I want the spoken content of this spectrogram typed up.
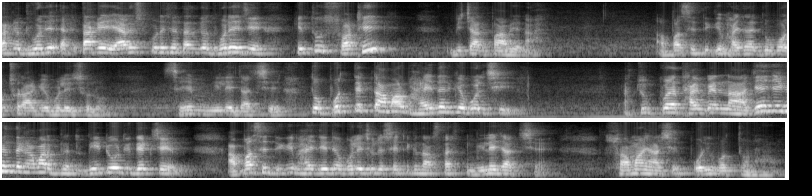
তাকে ধরে, তাকে অ্যারেস্ট করেছে, তাকে ধরেছে, কিন্তু সঠিক বিচার পাবে না। আব্বাস সিদ্দিকি ভাইজান দু বছর আগে বলেছিল সেম মিলে যাচ্ছে। তো প্রত্যেকটা আমার ভাইদেরকে বলছি চুপ করে থাকবেন না। যে যেখান থেকে আমার ভিডিওটি দেখছেন, আব্বাস সিদ্দিকি ভাই যেটা বলেছিল, সেটা কিন্তু আস্তে আস্তে মিলে যাচ্ছে। সময় আসে পরিবর্তন হও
